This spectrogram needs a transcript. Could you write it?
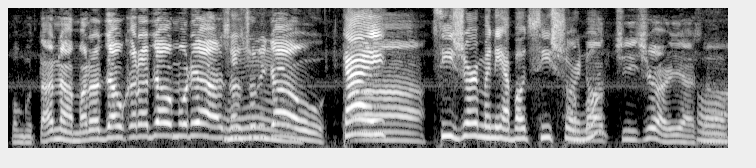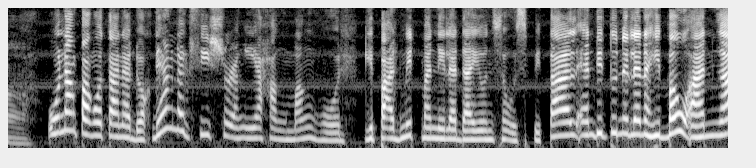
pangutana. Marajaw karajaw mo diya sa Surigao. Kay Ah, seizure man ni about seizure, no? about seizure, yes. Oh. ah. Unang pangutana, Doc, dihang nag-seizure ang iyahang manghod, gipa-admit man nila dayon sa ospital, and dito nila nahibawan nga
